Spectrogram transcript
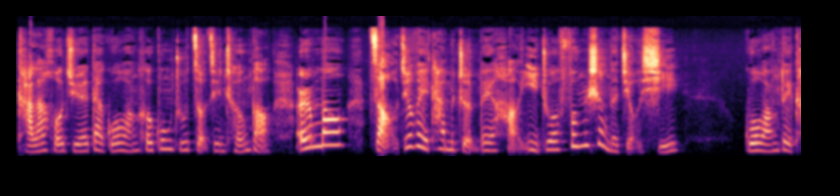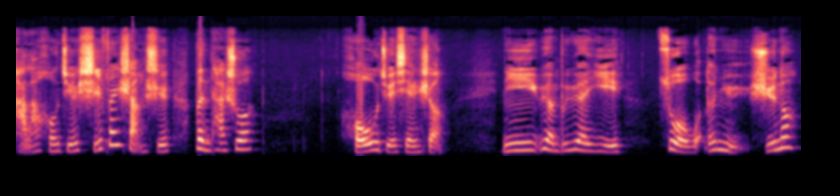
卡拉侯爵带国王和公主走进城堡，而猫早就为他们准备好一桌丰盛的酒席。国王对卡拉侯爵十分赏识，问他说：“侯爵先生，你愿不愿意做我的女婿呢？”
